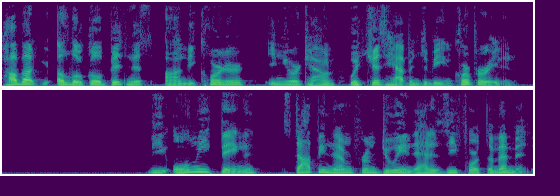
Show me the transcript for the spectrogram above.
How about a local business on the corner in your town which just happened to be incorporated? The only thing stopping them from doing that is the Fourth Amendment.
